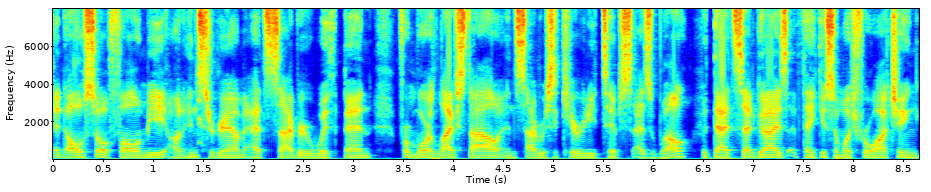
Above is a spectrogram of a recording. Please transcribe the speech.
and also follow me on Instagram at cyber with ben for more lifestyle and cybersecurity tips as well. With that said guys, thank you so much for watching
